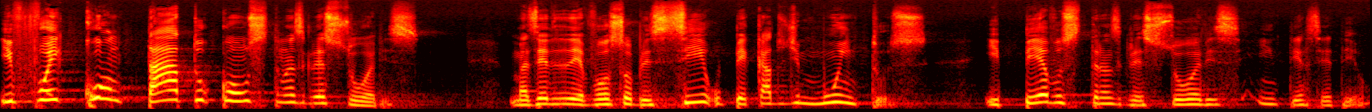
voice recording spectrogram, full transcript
e foi contado com os transgressores. Mas ele levou sobre si o pecado de muitos, e pelos transgressores intercedeu.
